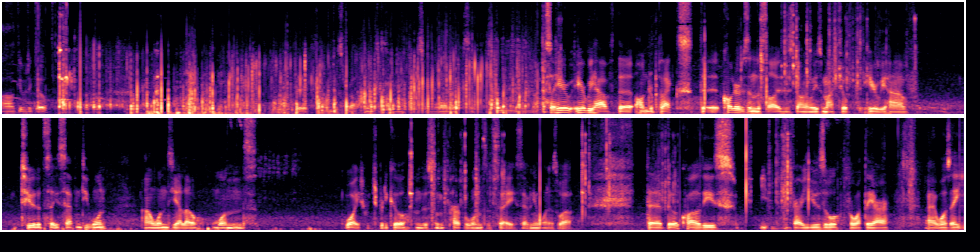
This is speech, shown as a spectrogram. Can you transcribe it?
I'll give it a go. So here, here we have the 100 plex. The colours and the sizes don't always match up. Here we have two that say 71, and one's yellow, one's white, which is pretty cool, and there's some purple ones that say 71 as well. The build quality's very usable for what they are. Uh, it was 8,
